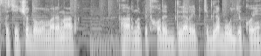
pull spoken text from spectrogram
Кстати, чудовий маринад. Гарно підходить для рибки, для будь-якої.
